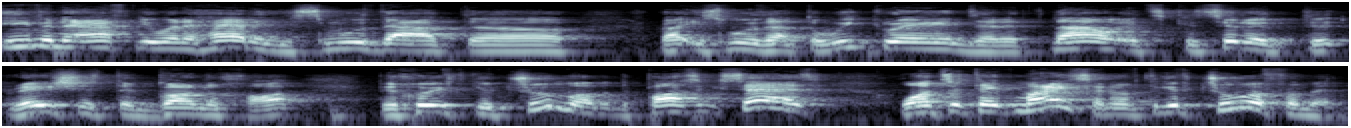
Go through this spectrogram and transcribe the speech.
Even after you went ahead and you smoothed out the right? You smooth out the wheat grains, and it's now it's considered rachis the goncha. B'chuyev to give truma, but the pasuk says once you take mice, I don't have to give truma from it.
